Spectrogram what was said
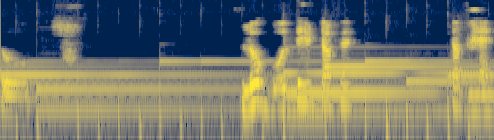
तो लोग बोलते हैं, टफ है टफ है।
